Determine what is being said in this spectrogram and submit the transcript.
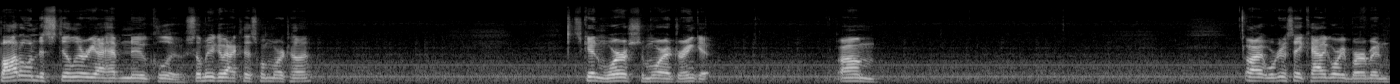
Bottle and distillery, I have no clue. So let me go back to this one more time. It's getting worse the more I drink it. Um. Alright, we're going to say category bourbon.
